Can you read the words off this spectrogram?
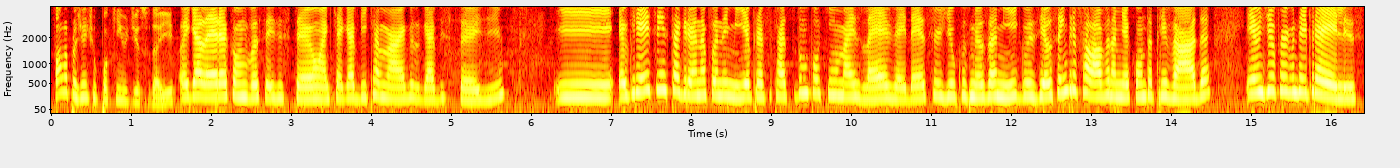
Fala pra gente um pouquinho disso daí. Oi, galera, como vocês estão? Aqui é a Gabi Camargo do Gabi Study. E eu criei esse Instagram na pandemia para ficar tudo um pouquinho mais leve. A ideia surgiu com os meus amigos e eu sempre falava na minha conta privada. E um dia eu perguntei para eles:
